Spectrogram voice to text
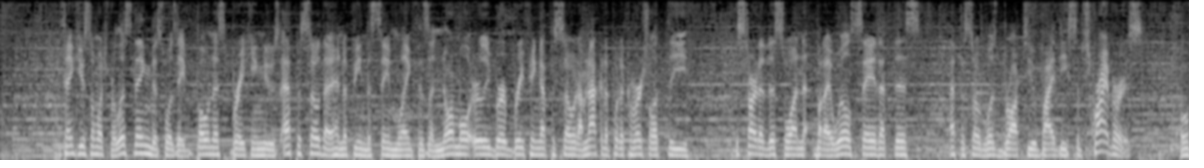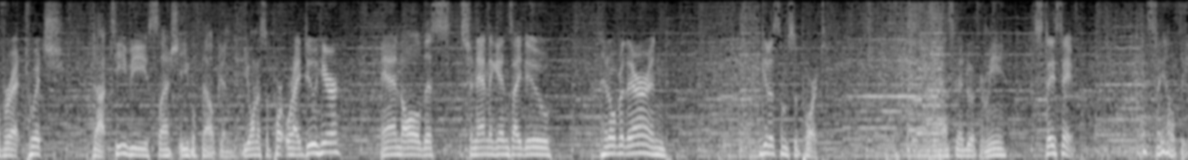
thank you so much for listening. This was a bonus breaking news episode that ended up being the same length as a normal early bird briefing episode. I'm not going to put a commercial at the start of this one, but I will say that this episode was brought to you by the subscribers over at Twitch twitch.tv slash Eagle Falcon. You want to support what I do here and all this shenanigans I do, head over there and give us some support. That's going to do it for me. Stay safe and stay healthy.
